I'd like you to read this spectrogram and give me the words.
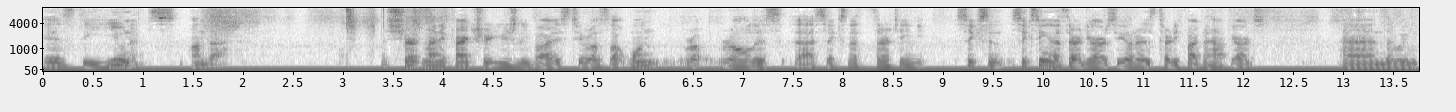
is the units on that? A shirt manufacturer usually buys two rolls lot one ro roll is uh, 6 and a 13 six and 16 and a third yards the other is 35 and a half yards. And then we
